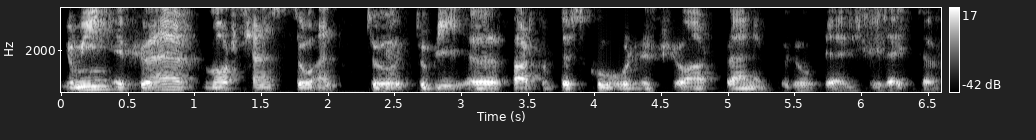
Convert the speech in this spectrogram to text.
you mean if you have more chance to and to, to be a part of the school if you are planning to do PhD later?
